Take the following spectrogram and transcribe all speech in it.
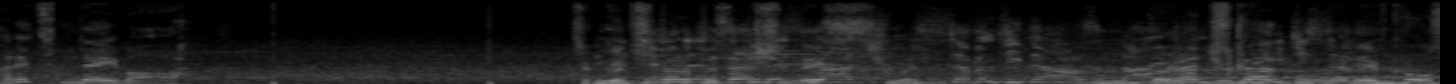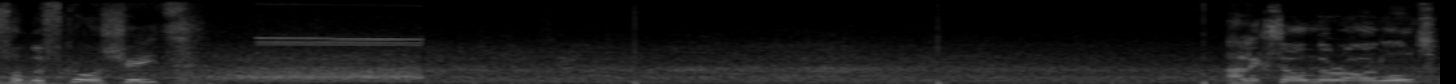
And it's Neymar. It's a The good spell of attendance for possession, this this. match was Goretzka already, of course, on the score sheet. Alexander Arnold.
